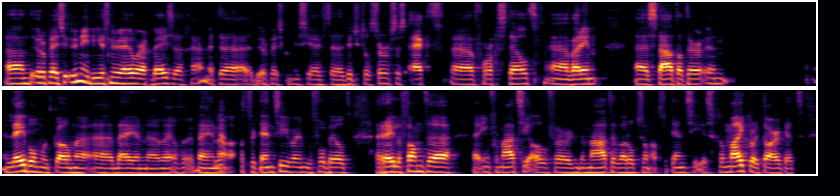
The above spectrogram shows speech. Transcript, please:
Ehm, de Europese Unie die is nu heel erg bezig hè, met de, Europese Commissie heeft de Digital Services Act voorgesteld, waarin staat dat er een label moet komen uh, bij een, uh, bij een ja. advertentie, waarin bijvoorbeeld relevante uh, informatie over de mate waarop zo'n advertentie is gemicrotarget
